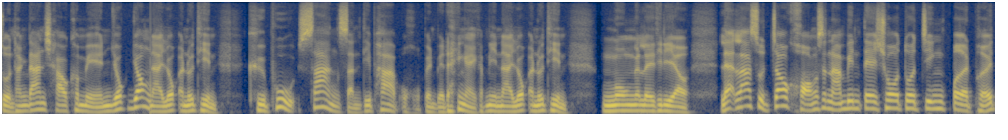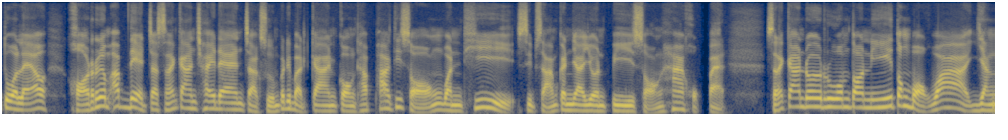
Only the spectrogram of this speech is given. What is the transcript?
ส่วนทางด้านชาวเขมรยกย่องนายกอนุทิน คือผู้สร้างสันติภาพ โอ้โห เป็นไปได้ไงครับนี่นายกอนุทิน งงกันเลยทีเดียว และล่าสุดเจ้าของสนามบินเตโชตัวจริงเปิดเผยตัวแล้ว ขอเริ่มอัปเดตจากสถานการณ์ชายแดนจากศูนย์ปฏิบัติการกองทัพภาคที่ 2 วันที่ 13 กันยายนปี 2568สถานการณ์โดยรวมตอนนี้ต้องบอกว่ายัง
